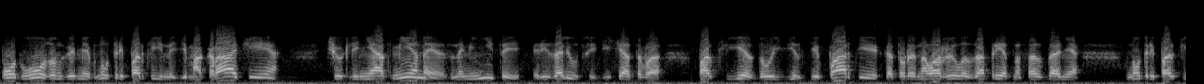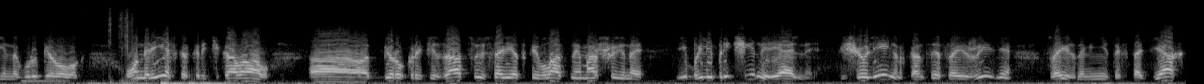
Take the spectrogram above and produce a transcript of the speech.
под лозунгами внутрипартийной демократии, чуть ли не отмены знаменитой резолюции 10-го партсъезда о единстве партии, которая наложила запрет на создание внутрипартийных группировок. Он резко критиковал э, бюрократизацию советской властной машины, и были причины реальные. Еще Ленин в конце своей жизни – в своих знаменитых статьях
